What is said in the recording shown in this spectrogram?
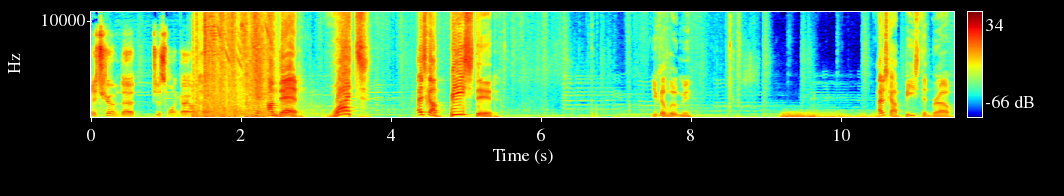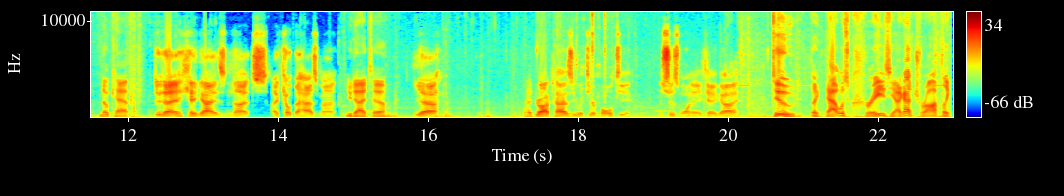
HQM dead. Just one guy on heli. I'm dead. What? I just got beasted. You could loot me. I just got beasted, bro. No cap. Dude, that AK guy is nuts. I killed the hazmat. You died too? Yeah. I dropped Hazzy with your bolty. It's just one AK guy. Dude, like that was crazy. I got dropped like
